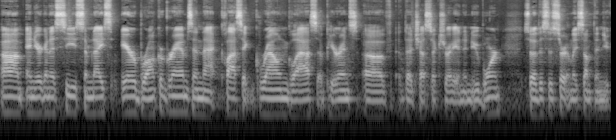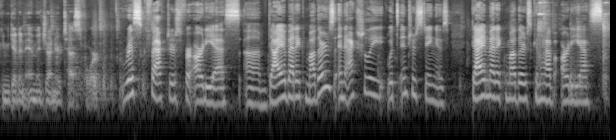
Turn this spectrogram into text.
um, and you're going to see some nice air bronchograms and that classic ground glass appearance of the chest x ray in a newborn. So, this is certainly something you can get an image on your test for. Risk factors for RDS um, diabetic mothers, and actually, what's interesting is diabetic mothers can have RDS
